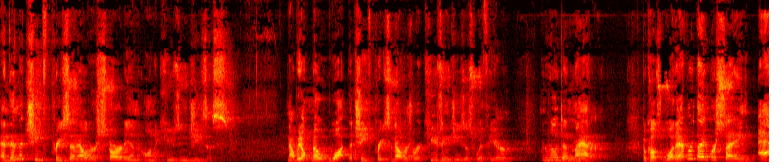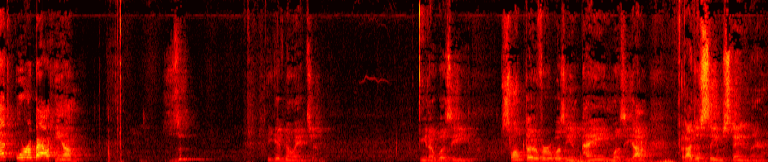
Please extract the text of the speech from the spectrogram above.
And then the chief priests and elders start in on accusing Jesus. Now, we don't know what the chief priests and elders were accusing Jesus with here. It really doesn't matter. Because whatever they were saying at or about him, he gave no answer. You know, was he slumped over? Was he in pain? Was he? I don't. But I just see him standing there.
